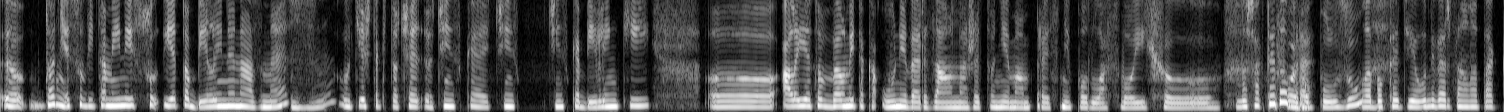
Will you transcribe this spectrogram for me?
E, to nie sú vitamíny, sú, je to bylinná zmes, mm-hmm. tiež takéto čínske, čínske čínske bylinky, e, ale je to veľmi taká univerzálna, že to nemám presne podľa svojich No však to je dobré, pulzu. lebo keď je univerzálna, tak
